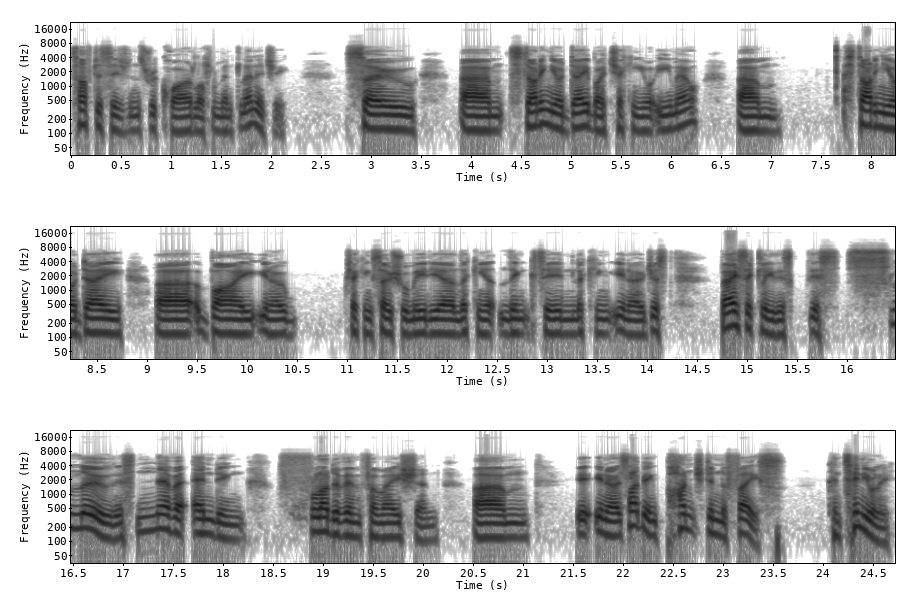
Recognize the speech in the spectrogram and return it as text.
tough decisions require a lot of mental energy. So, um, starting your day by checking your email, um, starting your day uh, by you know checking social media, looking at LinkedIn, looking you know just basically this this slew, this never-ending flood of information. Um, it, you know, it's like being punched in the face continually,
